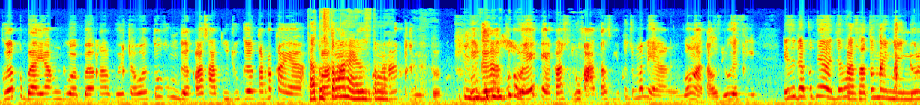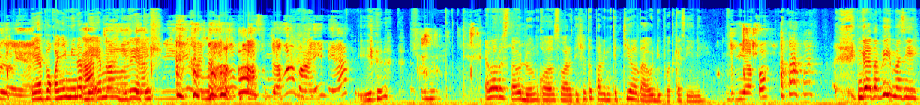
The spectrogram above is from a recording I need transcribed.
Gue kebayang gue bakal gue cowok tuh nggak kelas 1 juga karena kayak Satu setengah ya, satu satu setengah. gitu. Enggak, gue kebayang kayak kelas 2 ke atas gitu cuman ya gue nggak tahu juga sih. Ya sedapetnya aja lah. Kelas satu main-main dulu ya. Ya pokoknya minat DM lah gitu ya Tish. Jasmine, aduh, Semua main ya. Iya. eh lo harus tahu dong kalau suara Tisha tuh paling kecil tahu di podcast ini. Demi apa? Enggak tapi masih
